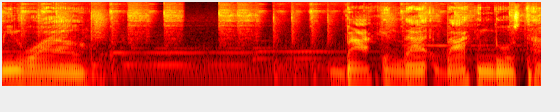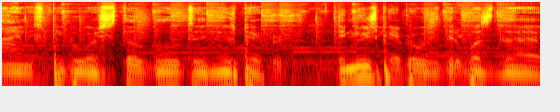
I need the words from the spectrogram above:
Meanwhile, back in that back in those times, people were still glued to the newspaper. The newspaper was the, was the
